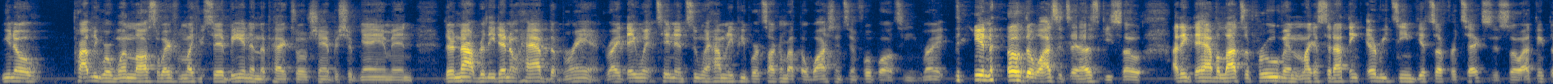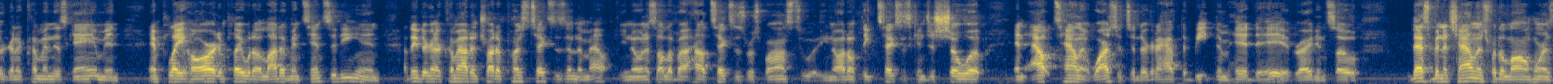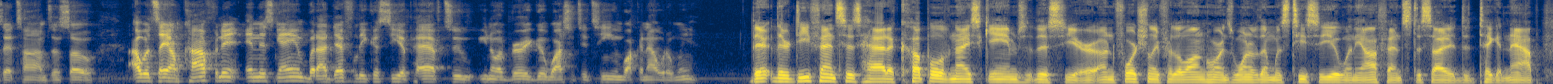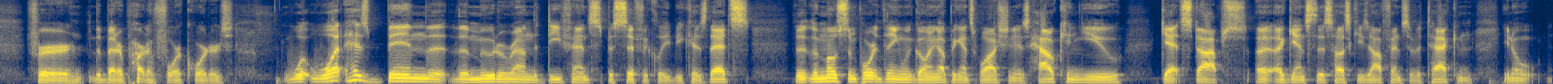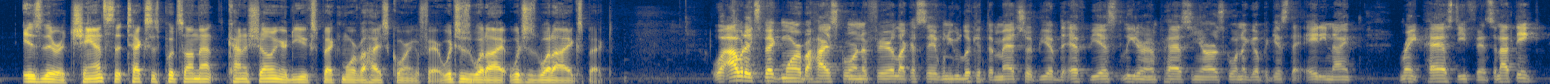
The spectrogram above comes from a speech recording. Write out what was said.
you know, probably were one loss away from, like you said, being in the Pac-12 championship game, and they're not really. They don't have the brand, right? They went ten and two, and how many people are talking about the Washington football team, right? you know, the Washington Huskies. So I think they have a lot to prove, and like I said, I think every team gets up for Texas. So I think they're to come in this game and and play hard and play with a lot of intensity, and I think they're to come out and try to punch Texas in the mouth. You know, and it's all about how Texas responds to it. You know, I don't think Texas can just show up and out talent Washington. They're to have to beat them head to head, right? And so that's been a challenge for the Longhorns at times. And so I would say I'm confident in this game, but I definitely could see a path to, you know, a very good Washington team walking out with a win. Their their defense has had a couple of nice games this year. Unfortunately for the Longhorns, one of them was TCU when the offense decided to take a nap for the better part of four quarters. what what has been the the mood around the defense specifically? Because that's the the most important thing when going up against Washington is how can you get stops uh, against this Huskies offensive attack, and you know. Is there a chance that Texas puts on that kind of showing, or do you expect more of a high scoring affair? Which is what I which is what I expect. Well, I would expect more of a high scoring affair. Like I said, when you look at the matchup, you have the FBS leader in passing yards going up against the 89th ranked pass defense. And I think,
